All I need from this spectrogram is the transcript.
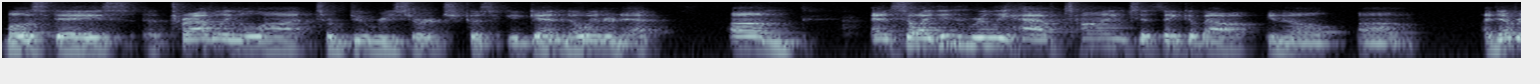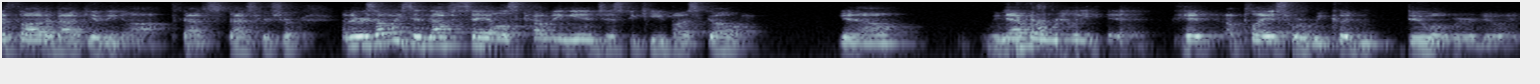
most days, uh, traveling a lot to do research because, again, no internet. Um, and so I didn't really have time to think about, you know, um, I never thought about giving up. That's that's for sure. And there was always enough sales coming in just to keep us going. You know, we never yeah. really hit hit a place where we couldn't do what we were doing.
